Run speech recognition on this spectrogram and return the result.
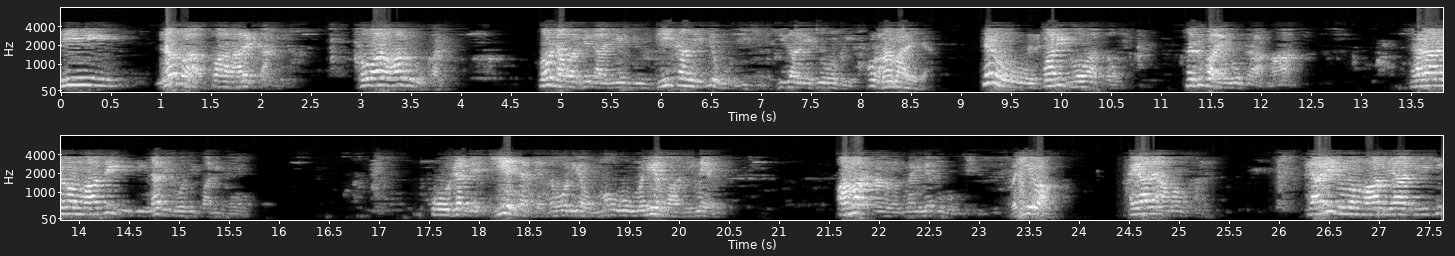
ဒီနောက်ကပါလာတဲ့ကံကြီးခေါ်ရအောင်အခုကံ ဘောဓဘာဖြစ်တာရေးယူဒီကံကြီးပြုတ်ဖို့ရေးယူဒီကံကြီးပြုတ်ဖို့ပြီးဟုတ်မှလားန်ပါတယ်ဗျာကျတော့ပါဠိတော်ကတော့သတ္တဝါယုတ်ကမှာဇာရမမာတိဒီနတ်ဒီဘောဒီပါဠိတော်ဟိုတတ်တဲ့ရင့်တတ်တဲ့သဘောတရားကိုမဟုတ်မရပါသေးနဲ့အာမခံနိုင်တဲ့ပုဂ္ဂိုလ်ရှိတယ်မရှိပါဘူးခရလည်းအာမမခံဗျာတိကမမာဗျာတိတိ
